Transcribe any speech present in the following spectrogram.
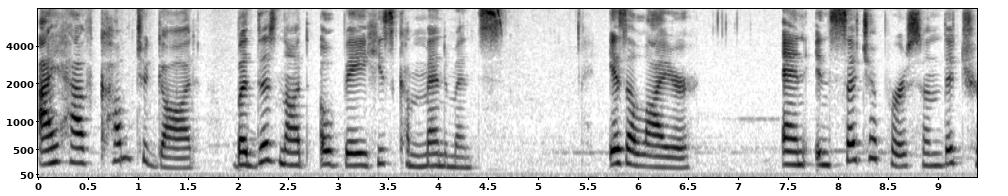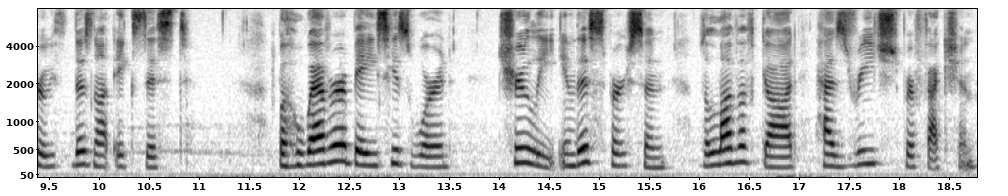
I have come to God, but does not obey his commandments, is a liar, and in such a person the truth does not exist. But whoever obeys his word, truly in this person the love of God has reached perfection.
